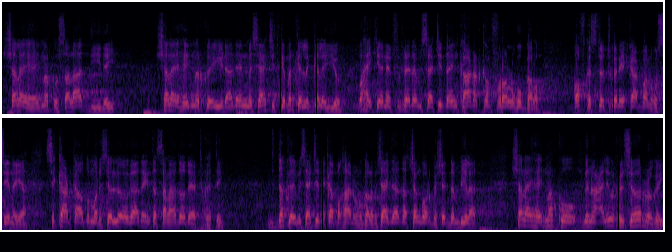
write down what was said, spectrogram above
shalay ahayd markuu salaad diiday shalay ahayd markuu ay yidhaahdeen masaajidka marka la gelayo waxay keeneen fikrada masaajidda in kaadharhkan furo lagu galo. Qof kastoo tukanaya kaadh baa lagu siinayaa si kaadhka aad u mariso la ogaado inta salaadood aad tukatay. Dadku ay masaajidda ka baqaan inuu galo. Masaajid haddaad shan goor gasho dembiilaad shalay ahayd markuu binu cali wuxuu soo rogay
